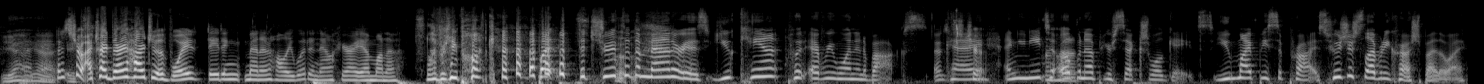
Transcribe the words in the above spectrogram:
Yeah, Okay. yeah. But it's true. I tried very hard to avoid dating men in Hollywood, and now here I am on a celebrity podcast. But the truth of the matter is, you can't put everyone in a box, okay? true. And you need to uh-huh. open up your sexual gates. You might be surprised. Who's your celebrity crush, by the way?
